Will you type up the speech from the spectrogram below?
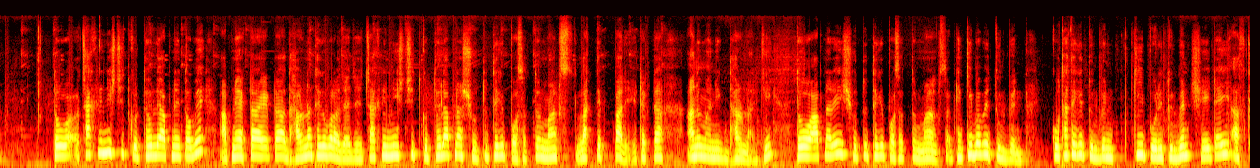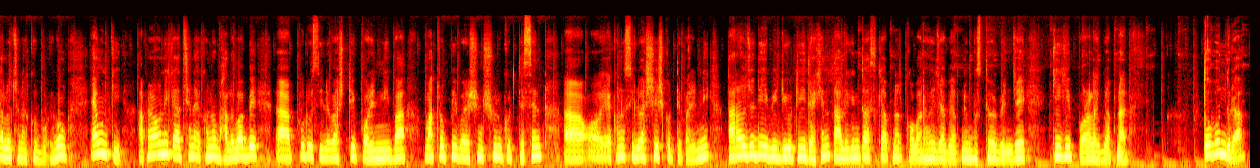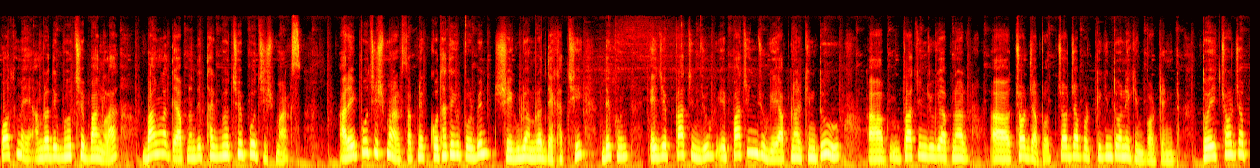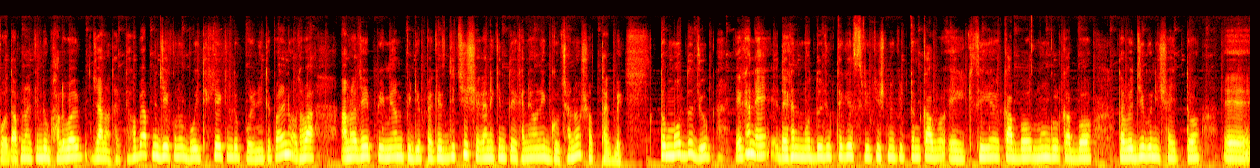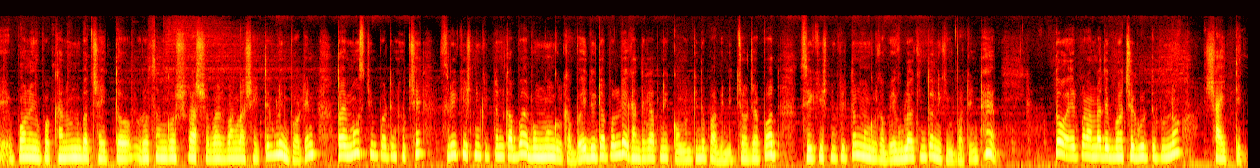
তো চাকরি নিশ্চিত করতে হলে আপনি, তবে আপনি একটা একটা ধারণা থেকে বলা যায় যে চাকরি নিশ্চিত করতে হলে আপনার সত্তর থেকে পঁচাত্তর মার্কস লাগতে পারে। এটা একটা আনুমানিক ধারণা আর কি। তো আপনার এই সত্তর থেকে পঁচাত্তর মার্কস আপনি কীভাবে তুলবেন? কোথা থেকে তুলবেন? কি পরে তুলবেন? সেইটাই আজকে আলোচনা করব। এবং এমনকি আপনারা অনেকে আছেন এখনও ভালোভাবে পুরো সিলেবাসটি পড়েননি বা মাত্র প্রিপারেশন শুরু করতেছেন এখনও সিলেবাস শেষ করতে পারেননি। তারাও যদি এই ভিডিওটি দেখেন, তাহলে কিন্তু আজকে আপনার কভার হয়ে যাবে। আপনি বুঝতে পারবেন যে কি কি পড়া লাগবে আপনার। তো বন্ধুরা, প্রথমে আমরা দেখব হচ্ছে বাংলা। বাংলাতে আপনাদের থাকবে হচ্ছে পঁচিশ মার্কস আর এই পঁচিশ মার্কস আপনি কোথা থেকে পড়বেন, সেগুলো আমরা দেখাচ্ছি। দেখুন, এই যে প্রাচীন যুগ, এই প্রাচীন যুগে আপনার কিন্তু প্রাচীন যুগে আপনার চর্যাপদ, চর্যাপদটি কিন্তু অনেক ইম্পর্টেন্ট তো এই চর্যাপদ আপনার কিন্তু ভালোভাবে জানা থাকতে হবে। আপনি যে কোনো বই থেকে কিন্তু পড়ে নিতে পারেন অথবা আমরা যে প্রিমিয়াম পিডিএফ প্যাকেজ দিচ্ছি সেখানে কিন্তু এখানে অনেক গোছানো সব থাকবে। তো মধ্যযুগ, এখানে দেখেন মধ্যযুগ থেকে শ্রীকৃষ্ণ কীর্তন কাব্য, এই কাব্য, মঙ্গল কাব্য, তারপরে জীবনী সাহিত্য উপাখ্যান, অনুবাদ সাহিত্য রসাঙ্গ রাষ্ট্রভাষ, বাংলা সাহিত্য, এগুলো ইম্পর্টেন্ট তবে মোস্ট ইম্পর্টেন্ট হচ্ছে শ্রীকৃষ্ণ কীর্তন কাব্য এবং মঙ্গল কাব্য। এই দুইটা পড়লে এখান থেকে আপনি কমন কিন্তু পাবেন। চর্যাপদ শ্রীকৃষ্ণ কীর্তন, মঙ্গল কাব্য, এগুলো কিন্তু অনেক ইম্পর্টেন্ট হ্যাঁ? তো এরপর আমরা দেখব হচ্ছে গুরুত্বপূর্ণ সাহিত্যিক।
